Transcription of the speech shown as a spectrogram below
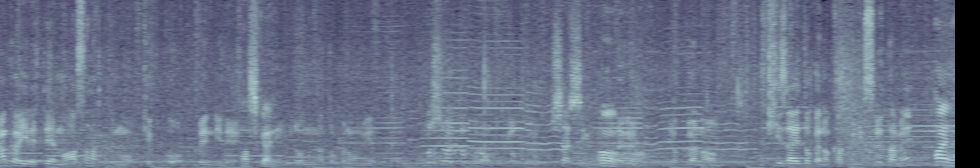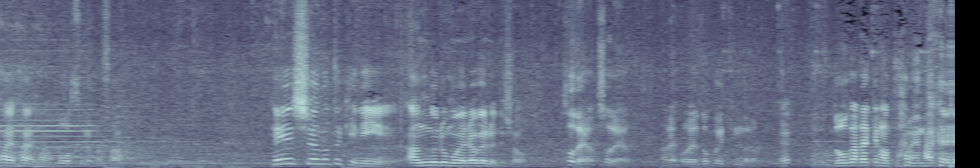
中入れて回さなくても結構便利で確かに。いろんなところも見えて。面白いところよく写真撮れる、よくあの機材とかの確認するためはいはいはいはい。こうすればさ編集の時にアングルも選べるんでしょ？そうだよそうだよ。あれ俺どこ行ってんだろう。え？動画だけのためなんかい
